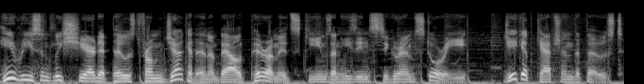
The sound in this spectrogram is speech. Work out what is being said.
He recently shared a post from Jacobin about pyramid schemes on his Instagram story. Jacob captioned the post,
